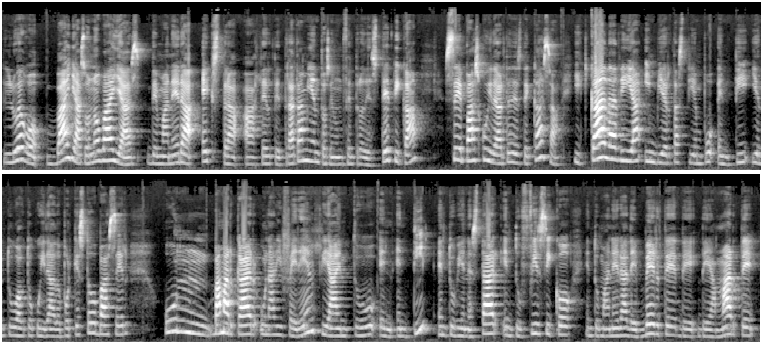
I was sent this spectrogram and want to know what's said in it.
luego vayas o no vayas de manera extra a hacerte tratamientos en un centro de estética, sepas cuidarte desde casa y cada día inviertas tiempo en ti y en tu autocuidado, porque esto va a ser un, va a marcar una diferencia en, tu, en, ti, en tu bienestar, en tu físico, en tu manera de verte, de, amarte.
